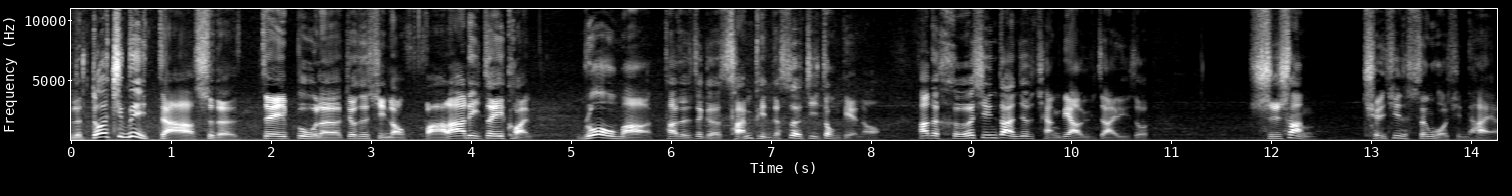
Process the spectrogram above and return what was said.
The Dolce Vita，是的，这一部呢，就是形容法拉利这一款 Roma 它的这个产品的设计重点哦。它的核心当然就是强调于在于说，时尚、全新的生活形态啊。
